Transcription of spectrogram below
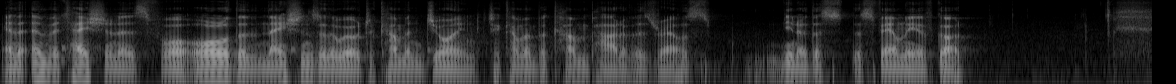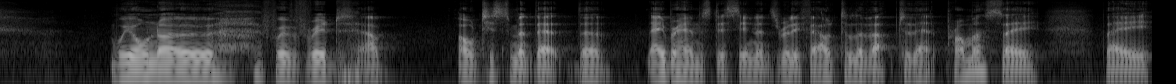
and the invitation is for all the nations of the world to come and join, to come and become part of Israel's, you know, this this family of God. We all know, if we've read our Old Testament, that the Abraham's descendants really failed to live up to that promise. They they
